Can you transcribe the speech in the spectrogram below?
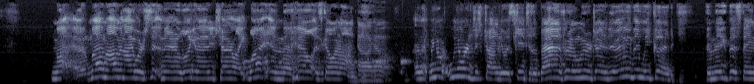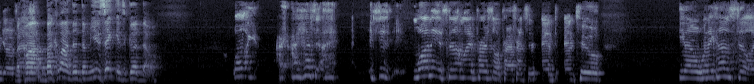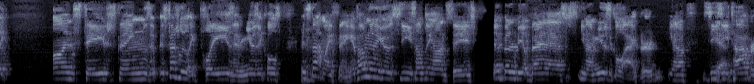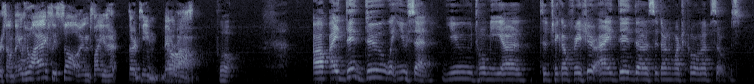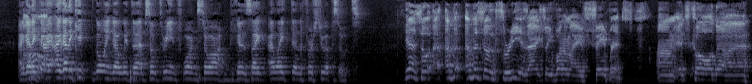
my my mom and I were sitting there looking at each other like, what in the hell is going on? Oh no. And we were we were just trying to escape to the bathroom. We were trying to do anything we could to make this thing go. But come on, but come on, the the music is good though. Well, I I have to. I it's just one. It's not my personal preference, and and, and two. You know, when it comes to like on stage things, especially like plays and musicals, mm-hmm. it's not my thing. If I'm going to go see something on stage, it better be a badass, you know, musical actor, you know, ZZ yeah. Top or something, who I actually saw in 2013. They oh, were wow. awesome. Cool. Um, I did do what you said. You told me uh, to check out Frasier. I did uh, sit down and watch a couple of episodes. I gotta, oh. I, I, gotta keep going uh, with uh, episode three and four and so on because I, I liked uh, the first two episodes. Yeah, so uh, episode three is actually one of my favorites. Um, it's called, uh,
